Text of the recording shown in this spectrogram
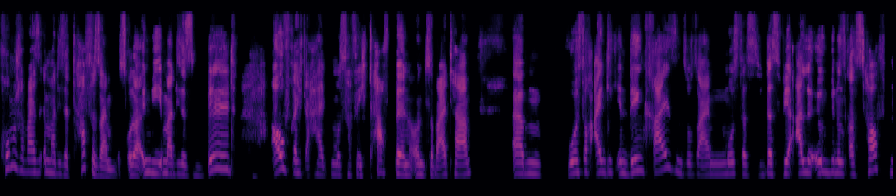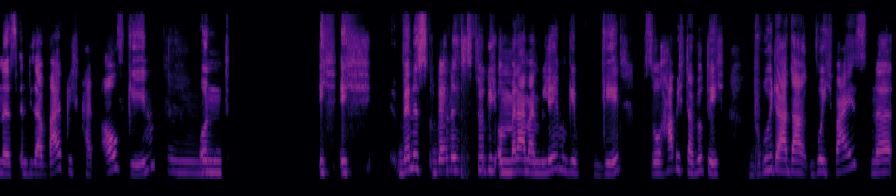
komischerweise immer diese Taffe sein muss oder irgendwie immer dieses Bild aufrechterhalten muss, dass ich tough bin und so weiter. Ähm, wo es doch eigentlich in den Kreisen so sein muss, dass, dass wir alle irgendwie in unserer Softness, in dieser Weiblichkeit aufgehen. Mhm. Und ich, ich, wenn es, wenn es wirklich um Männer in meinem Leben ge geht, so habe ich da wirklich Brüder da, wo ich weiß, ne,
